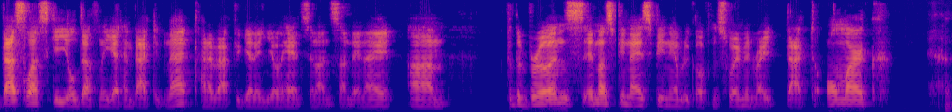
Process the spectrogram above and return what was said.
Vasilevskiy, you'll definitely get him back in net, kind of after getting Johansson on Sunday night. Um, for the Bruins, it must be nice being able to go from Swayman right back to Ullmark.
